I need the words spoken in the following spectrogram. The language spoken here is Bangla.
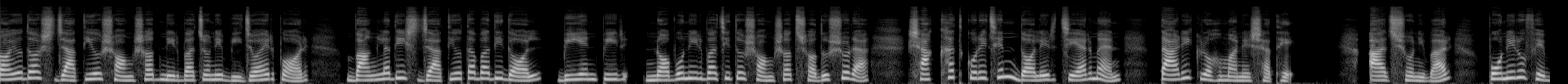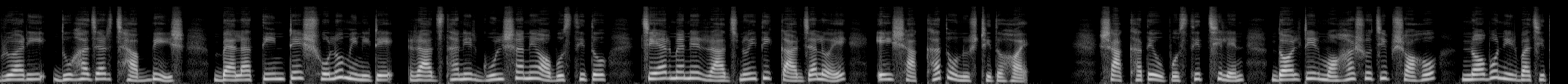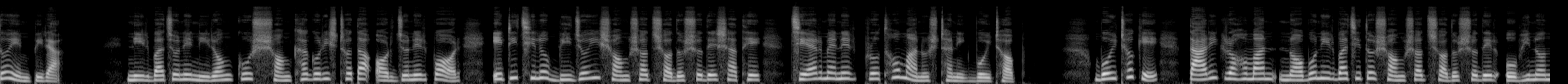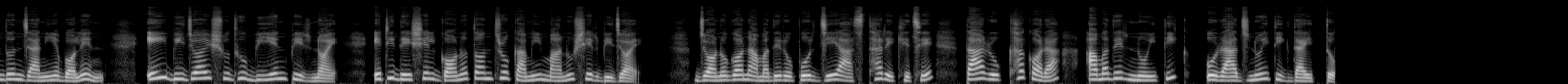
ত্রয়োদশ জাতীয় সংসদ নির্বাচনে বিজয়ের পর বাংলাদেশ জাতীয়তাবাদী দল, বিএনপির নবনির্বাচিত সংসদ সদস্যরা সাক্ষাৎ করেছেন দলের চেয়ারম্যান তারেক রহমানের সাথে। আজ শনিবার, পনেরো ফেব্রুয়ারি দু হাজার ছাব্বিশ বেলা তিনটে ষোলো মিনিটে রাজধানীর গুলশানে অবস্থিত চেয়ারম্যানের রাজনৈতিক কার্যালয়ে এই সাক্ষাৎ অনুষ্ঠিত হয়। সাক্ষাতে উপস্থিত ছিলেন দলটির মহাসচিব সহ নবনির্বাচিত এমপিরা। নির্বাচনে নিরঙ্কুশ সংখ্যাগরিষ্ঠতা অর্জনের পর এটি ছিল বিজয়ী সংসদ সদস্যদের সাথে চেয়ারম্যানের প্রথম আনুষ্ঠানিক বৈঠক। বৈঠকে তারিক রহমান নবনির্বাচিত সংসদ সদস্যদের অভিনন্দন জানিয়ে বলেন, এই বিজয় শুধু বিএনপির নয়, এটি দেশের গণতন্ত্রকামী মানুষের বিজয়। জনগণ আমাদের ওপর যে আস্থা রেখেছে তা রক্ষা করা আমাদের নৈতিক ও রাজনৈতিক দায়িত্ব।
